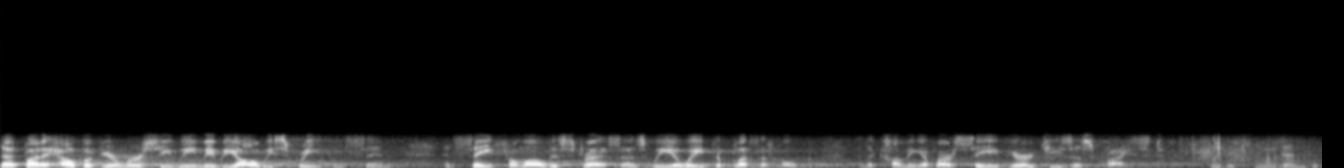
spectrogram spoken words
that by the help of your mercy we may be always free from sin, and safe from all distress, as we await the blessed hope and the coming of our Savior, Jesus Christ. For the kingdom, the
